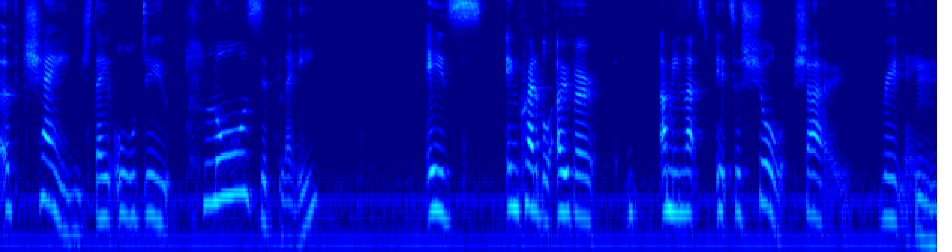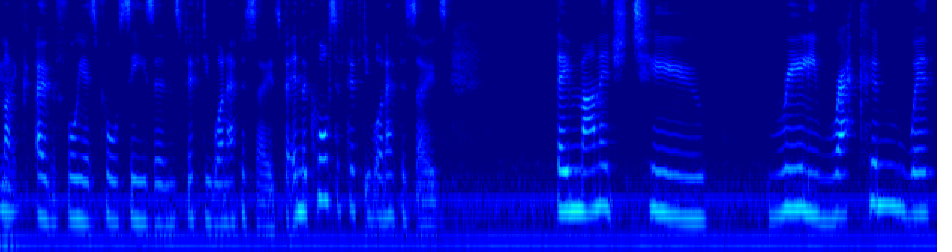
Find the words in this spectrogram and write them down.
of change they all do plausibly is incredible over I mean that's it's a short show really Mhm. like over 4 years 4 seasons 51 episodes but in the course of 51 episodes they managed to really reckon with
